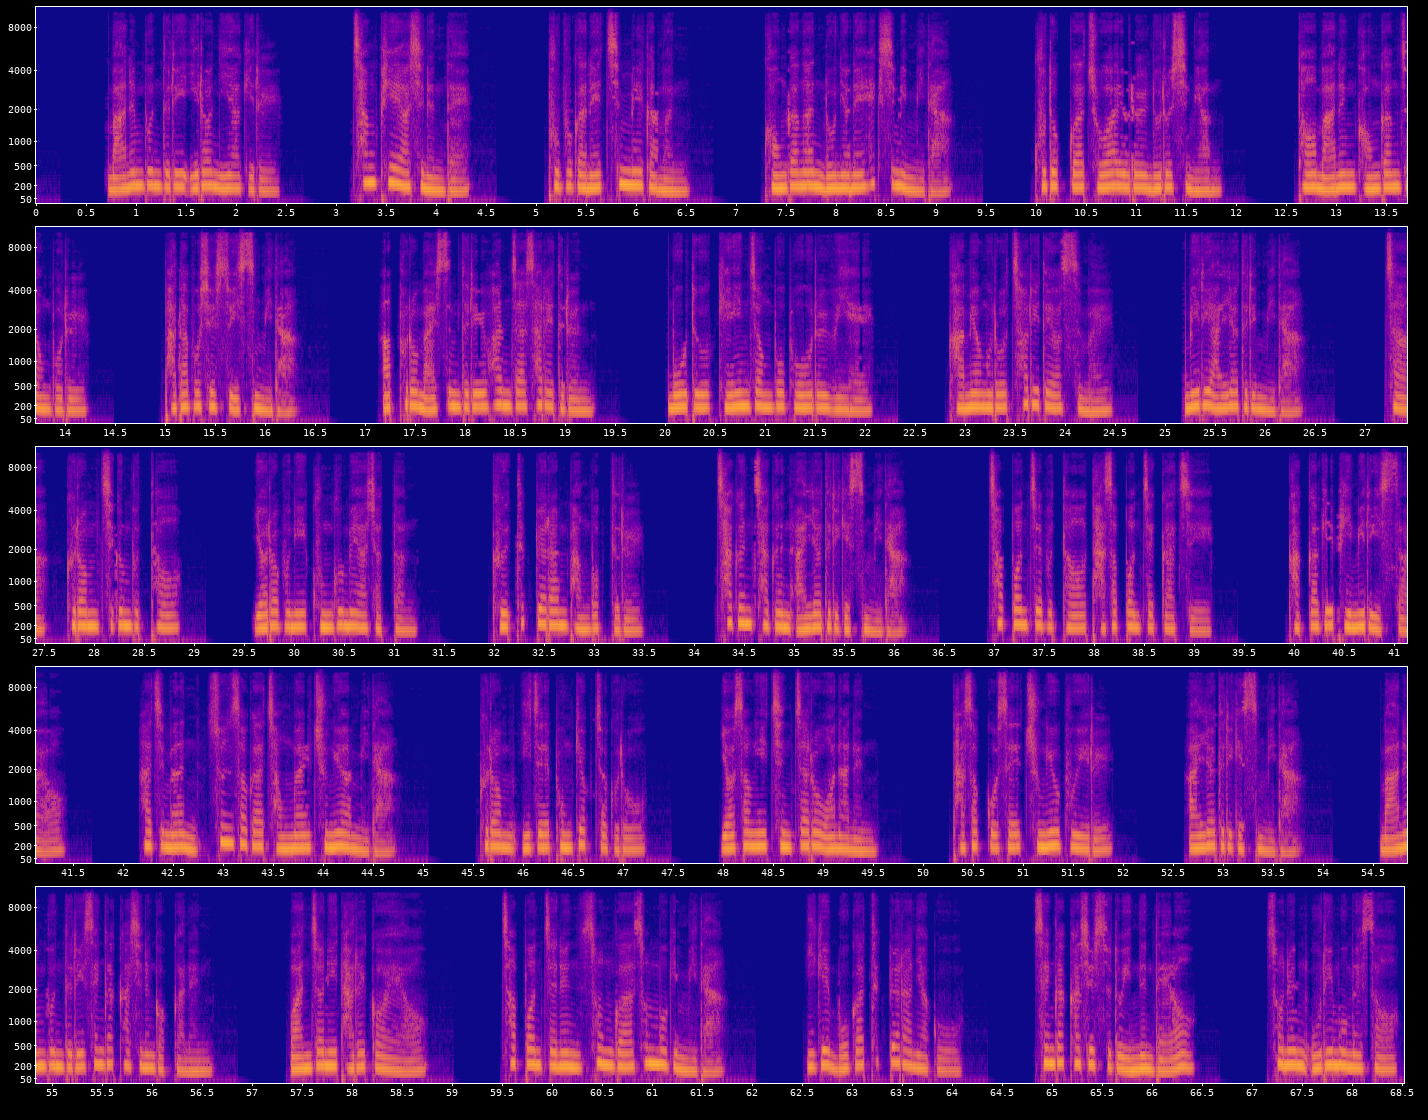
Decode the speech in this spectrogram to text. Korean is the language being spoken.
많은 분들이 이런 이야기를 창피해 하시는데 부부간의 친밀감은 건강한 노년의 핵심입니다. 구독과 좋아요를 누르시면 더 많은 건강 정보를 받아보실 수 있습니다. 앞으로 말씀드릴 환자 사례들은 모두 개인정보 보호를 위해 가명으로 처리되었음을 미리 알려드립니다. 자, 그럼 지금부터 여러분이 궁금해 하셨던 그 특별한 방법들을 차근차근 알려드리겠습니다. 첫 번째부터 다섯 번째까지 각각의 비밀이 있어요. 하지만 순서가 정말 중요합니다. 그럼 이제 본격적으로 여성이 진짜로 원하는 다섯 곳의 중요 부위를 알려드리겠습니다. 많은 분들이 생각하시는 것과는 완전히 다를 거예요. 첫 번째는 손과 손목입니다. 이게 뭐가 특별하냐고 생각하실 수도 있는데요. 손은 우리 몸에서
